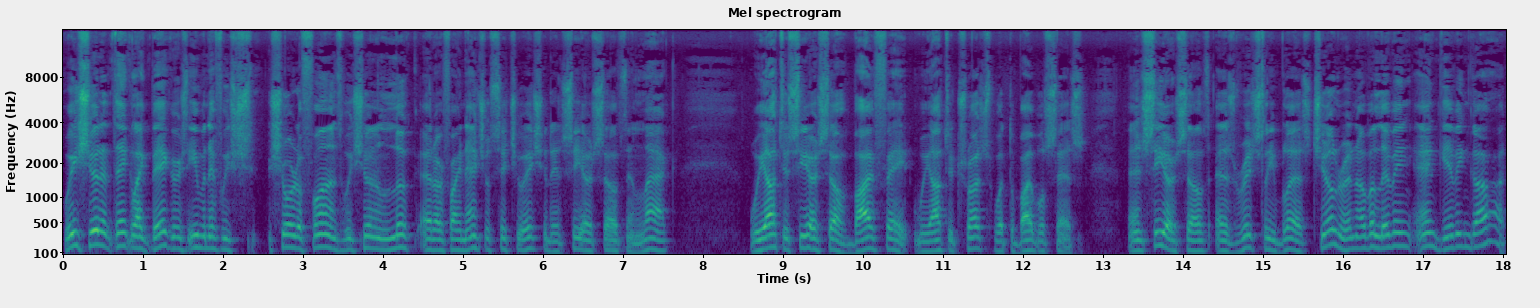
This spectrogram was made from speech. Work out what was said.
We shouldn't think like beggars, even if we sh- short of funds. We shouldn't look at our financial situation and see ourselves in lack. We ought to see ourselves by faith. We ought to trust what the Bible says and see ourselves as richly blessed children of a living and giving God.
